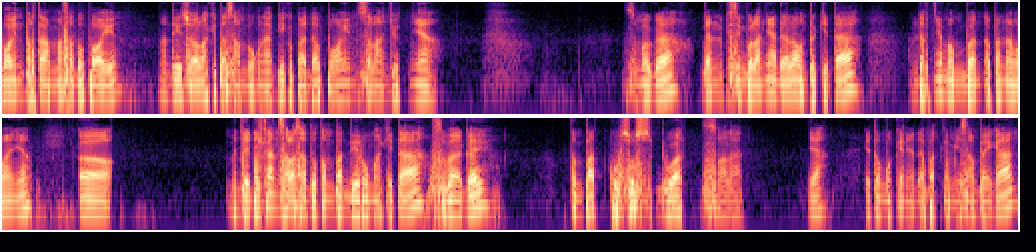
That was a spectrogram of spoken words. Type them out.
Poin pertama satu poin, nanti insya Allah kita sambung lagi kepada poin selanjutnya. Semoga dan kesimpulannya adalah untuk kita hendaknya membantu apa namanya uh, menjadikan salah satu tempat di rumah kita sebagai tempat khusus buat sholat, ya. Itu mungkin yang dapat kami sampaikan.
